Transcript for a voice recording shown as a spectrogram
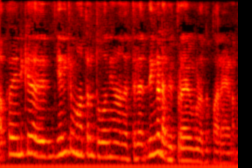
അപ്പോൾ എനിക്ക് എനിക്ക് മാത്രം തോന്നിയാണെന്ന് നടത്തില്ല നിങ്ങളുടെ അഭിപ്രായം കൂടെ ഒന്ന് പറയണം.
